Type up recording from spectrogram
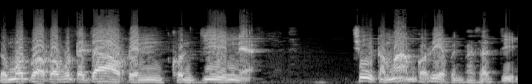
สมมติว่าพระพุทธเจ้าเป็นคนจีนเนี่ย ชื่อธรรมะมันก็เรียกเป็นภาษาจีน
